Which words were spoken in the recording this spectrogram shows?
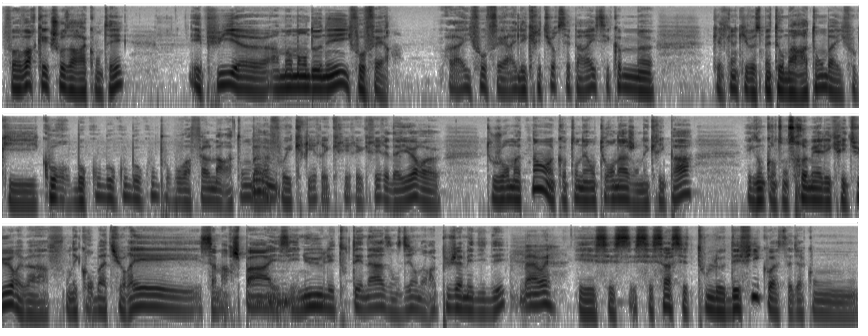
il faut avoir quelque chose à raconter. Et puis, euh, à un moment donné, il faut faire. Voilà, il faut faire. Et l'écriture, c'est pareil. C'est comme euh, quelqu'un qui veut se mettre au marathon. Bah, il faut qu'il court beaucoup, beaucoup, beaucoup pour pouvoir faire le marathon. Bah, là, Mm. il faut écrire, écrire, écrire. Et d'ailleurs, euh, toujours maintenant, hein, quand on est en tournage, on n'écrit pas. Et donc, quand on se remet à l'écriture, et ben, on est courbaturé, et ça marche pas, et c'est nul, et tout est naze. On se dit, on n'aura plus jamais d'idées. Bah ouais. Et c'est ça, c'est tout le défi, quoi. C'est-à-dire qu'on.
